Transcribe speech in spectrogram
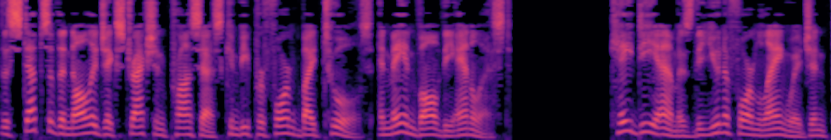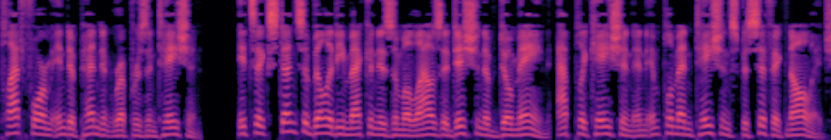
The steps of the knowledge extraction process can be performed by tools, and may involve the analyst. KDM is the uniform language and platform-independent representation. Its extensibility mechanism allows addition of domain, application and implementation-specific knowledge.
